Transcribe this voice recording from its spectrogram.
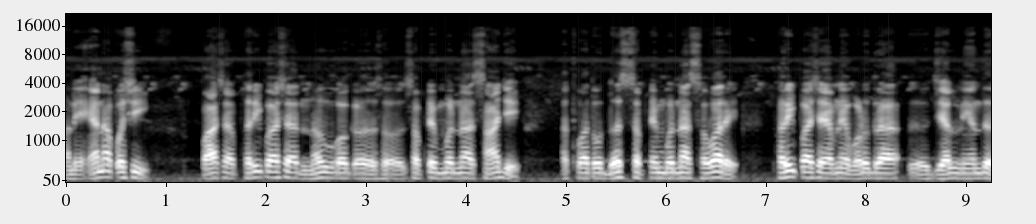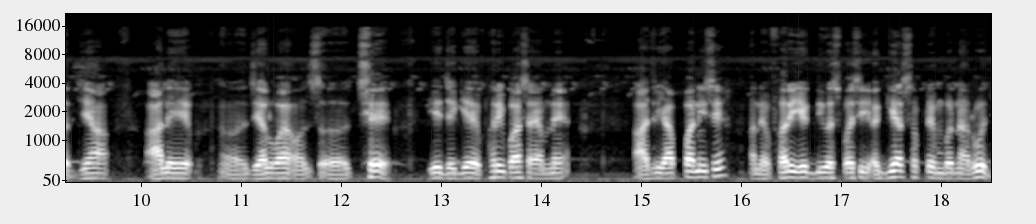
અને એના પછી પાછા ફરી પાછા નવ સપ્ટેમ્બરના સાંજે અથવા તો દસ સપ્ટેમ્બરના સવારે ફરી પાછા એમને વડોદરા જેલની અંદર જ્યાં હાલે જેલવા છે, એ જગ્યાએ ફરી પાછા એમને હાજરી આપવાની છે અને ફરી એક દિવસ પછી અગિયાર સપ્ટેમ્બરના રોજ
